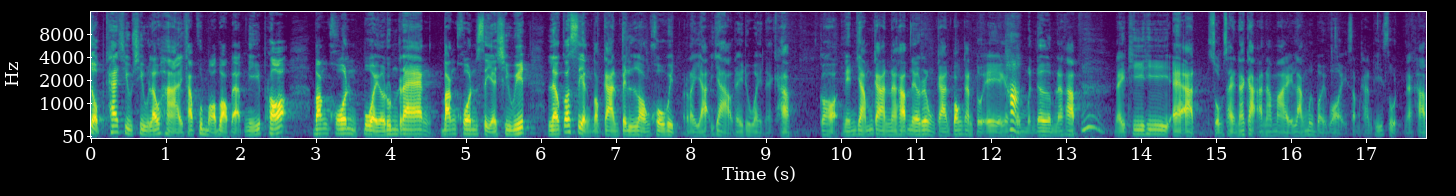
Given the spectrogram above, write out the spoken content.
จบแค่ชิวๆแล้วหายครับ คุณหมอบอกแบบนี้ เพราะบางคนป่วยรุนแรง บางคนเสียชีวิต แล้วก็เสี่ยงต่อการเป็นลองโควิด ระยะยาวได้ด้วยนะครับก็เน้นย้ำกันนะครับในเรื่องของการป้องกันตัวเองยังค่ะคงเหมือนเดิมนะครับ ในที่ที่แออัดสวมใส่หน้ากากอนามัยล้างมือบ่อย ๆสำคัญที่สุดนะครับ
